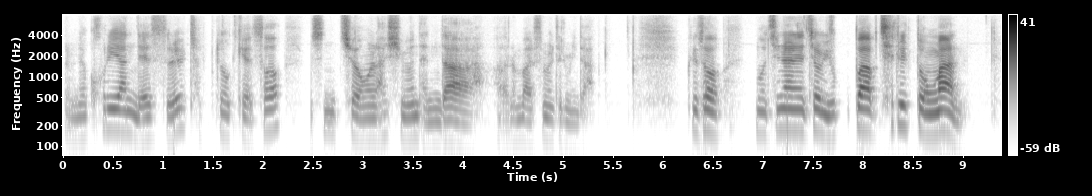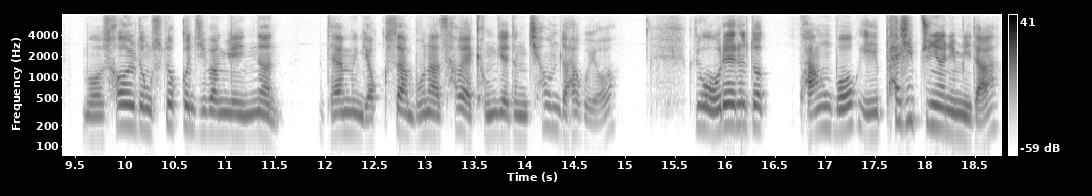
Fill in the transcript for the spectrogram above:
그러면 코리안 넷을 접속해서 신청을 하시면 된다라는 말씀을 드립니다. 그래서 뭐 지난해처럼 6박 7일 동안 뭐 서울동 수도권 지방에 있는 대한민국 역사, 문화, 사회, 경제 등 체험도 하고요. 그리고 올해는 또 광복 이 80주년입니다.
